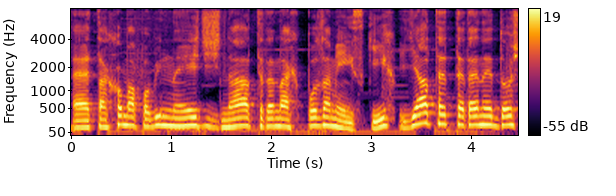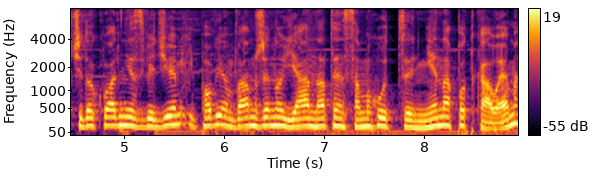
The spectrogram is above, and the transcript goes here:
e, Tahoma powinny jeździć na terenach pozamiejskich. Ja te tereny dość dokładnie zwiedziłem i powiem wam, że no ja na ten samochód nie napotkałem.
